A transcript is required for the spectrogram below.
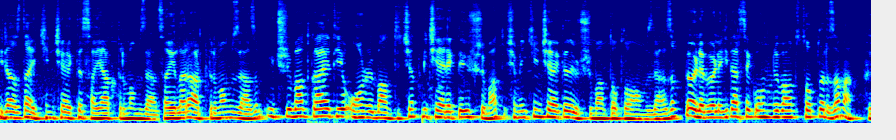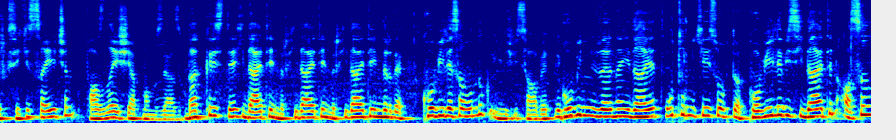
Biraz daha ikinci çeyrekte sayı arttırmamız lazım. Sayıları arttırmamız lazım. 3 rebound gayet iyi 10 rebound için. Bir çeyrekte 3 rebound. Şimdi ikinci çeyrekte de 3 rebound toplamamız lazım. Böyle böyle gidersek 10 rebound toplarız ama 48 sayı için fazla iş yapmamız lazım. Doug Christie hidayete indir. Hidayete indir. Hidayete indirdi. Kobe ile savunduk. İsabetli. Kobe'nin üzerine hidayet o turnikeyi soktu. Kobe ile biz hidayetin asıl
